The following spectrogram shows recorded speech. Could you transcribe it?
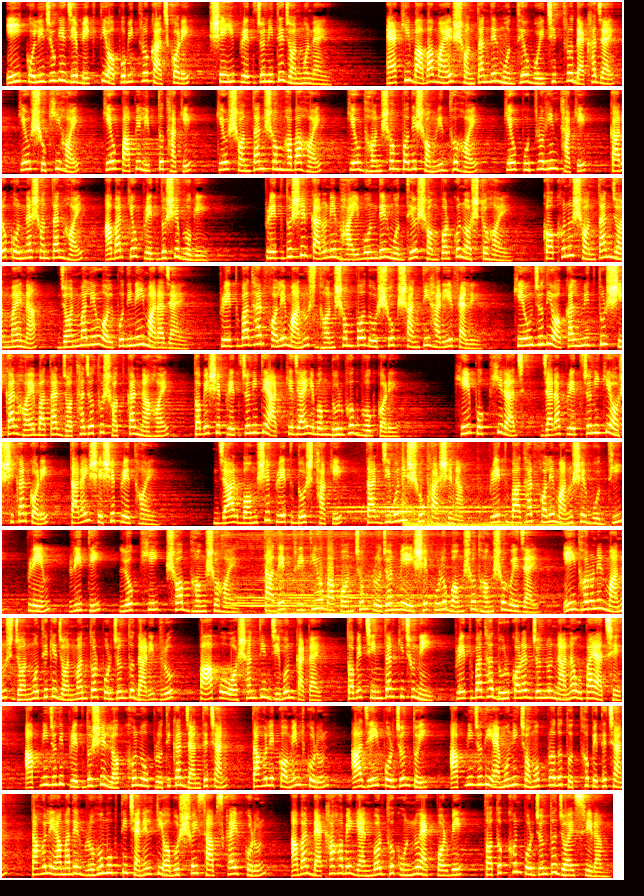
এই কলিযুগে যে ব্যক্তি অপবিত্র কাজ করে, সেই প্রেতজনিতে জন্ম নেয়। একই বাবা মায়ের সন্তানদের মধ্যেও বৈচিত্র্য দেখা যায়, কেউ সুখী হয়, কেউ পাপে লিপ্ত থাকে, কেউ সন্তান সম্ভাবা হয়, কেউ ধন সম্পদে সমৃদ্ধ হয়, কেউ পুত্রহীন থাকে, কারও কন্যা সন্তান হয় আবার কেউ প্রেতদোষে ভোগে। প্রেতদোষের কারণে ভাই বোনদের মধ্যেও সম্পর্ক নষ্ট হয়। কখনো সন্তান জন্মায় না, জন্মালেও অল্পদিনেই মারা যায়। প্রেতবাধার ফলে মানুষ ধনসম্পদ ও সুখ শান্তি হারিয়ে ফেলে। কেউ যদি অকাল মৃত্যুর শিকার হয় বা তার যথাযথ সৎকার না হয়, তবে সে প্রেতজনিতে আটকে যায় এবং দুর্ভোগ ভোগ করে। হে পক্ষীরাজ, যারা প্রেতজনীকে অস্বীকার করে, তারাই শেষে প্রেত হয়। যার বংশে প্রেত দোষ থাকে, তার জীবনে সুখ আসে না। প্রেত বাধার ফলে মানুষের বুদ্ধি, প্রেম, রীতি, লক্ষ্মী সব ধ্বংস হয়। তাদের তৃতীয় বা পঞ্চম প্রজন্মে এসে পুরো বংশ ধ্বংস হয়ে যায়। এই ধরনের মানুষ জন্ম থেকে জন্মান্তর পর্যন্ত দারিদ্র পাপ ও অশান্তির জীবন কাটায়। তবে চিন্তার কিছু নেই প্রেতবাধা দূর করার জন্য নানা উপায় আছে। আপনি যদি প্রেতদোষের লক্ষণ ও প্রতিকার জানতে চান, তাহলে কমেন্ট করুন। আজ এই পর্যন্তই। আপনি যদি এমনই চমকপ্রদ তথ্য পেতে চান, তাহলে আমাদের গ্রহমুক্তি চ্যানেলটি অবশ্যই সাবস্ক্রাইব করুন। আবার দেখা হবে জ্ঞানবর্ধক অন্য এক পর্বে। ততক্ষণ পর্যন্ত জয় শ্রীরাম।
